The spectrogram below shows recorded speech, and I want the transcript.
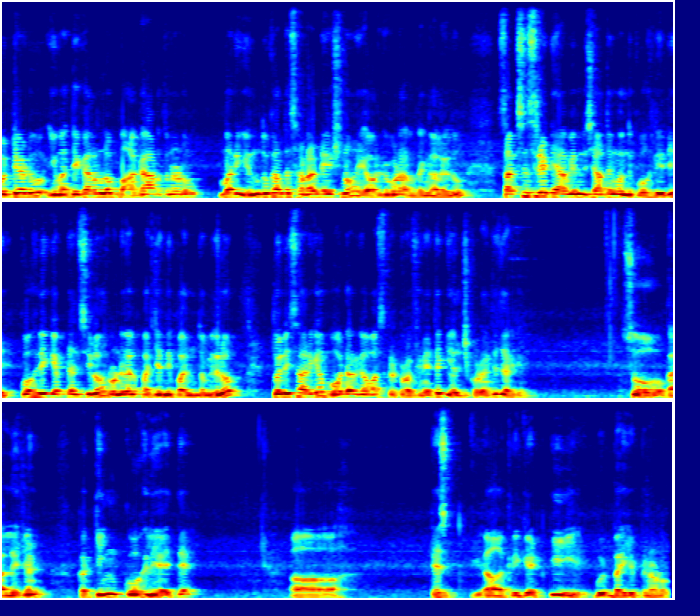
కొట్టాడు ఈ మధ్యకాలంలో బాగా ఆడుతున్నాడు. మరి ఎందుకు అంత సడన్ డేషనో ఎవరికి కూడా అర్థం కాలేదు. సక్సెస్ రేట్ యాభై ఎనిమిది శాతం ఉంది కోహ్లీది కోహ్లీ కెప్టెన్సీలో రెండు వేల పద్దెనిమిది పంతొమ్మిదిలో తొలిసారిగా బోర్డర్ గవాస్కర్ ట్రోఫీని అయితే గెలుచుకోవడం అయితే జరిగింది. సో ఒక లెజెండ్ ఒక కింగ్ కోహ్లీ అయితే టెస్ట్ క్రికెట్కి గుడ్ బై చెప్పినాడు.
